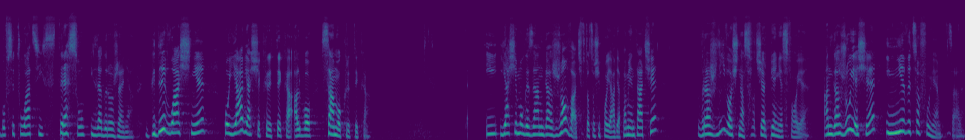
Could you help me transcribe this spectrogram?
bo w sytuacji stresu i zagrożenia. Gdy właśnie pojawia się krytyka albo samokrytyka. I ja się mogę zaangażować w to, co się pojawia. Pamiętacie? Wrażliwość na cierpienie swoje. Angażuję się i nie wycofuję wcale.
